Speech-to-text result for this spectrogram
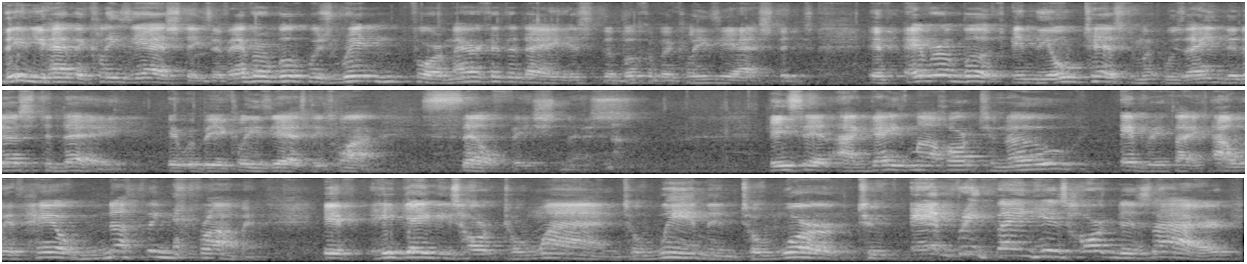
Then you have Ecclesiastes. If ever a book was written for America today, it's the book of Ecclesiastes. If ever a book in the Old Testament was aimed at us today, it would be Ecclesiastes. Why? selfishness. He said, I gave my heart to know everything. I withheld nothing from it. If he gave his heart to wine, to women, to work, to everything his heart desired,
